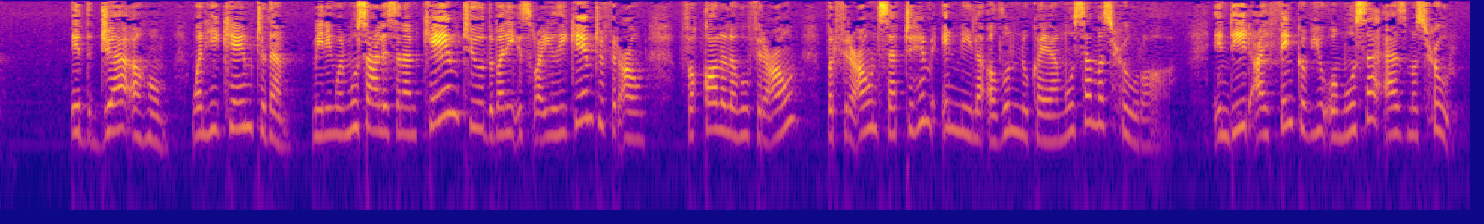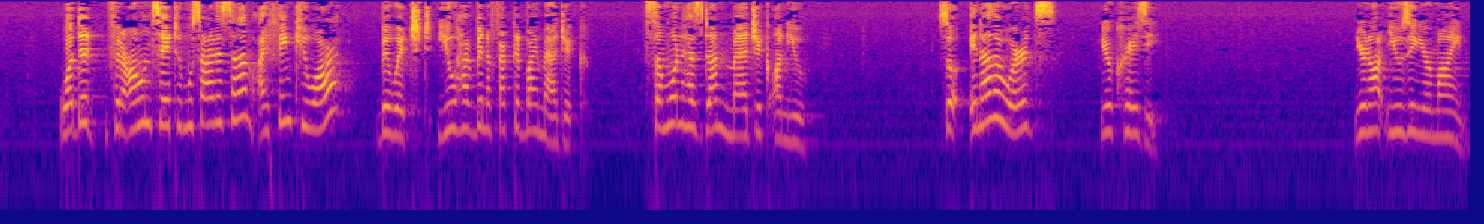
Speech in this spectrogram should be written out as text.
إِذْ جَاءَهُمْ When he came to them, meaning when Musa a.s. came to the Bani Israel, he came to Fir'aun. فَقَالَ لَهُ Fir'aun But Fir'aun said to him, إِنِّي لَأَظُنُّكَ يَا مُوسَى مَسْحُورًا Indeed, I think of you, O Musa, as mashur. What did Fir'aun say to Musa a.s.? I think you are bewitched. You have been affected by magic. Someone has done magic on you. So, in other words, you're crazy. You're not using your mind.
